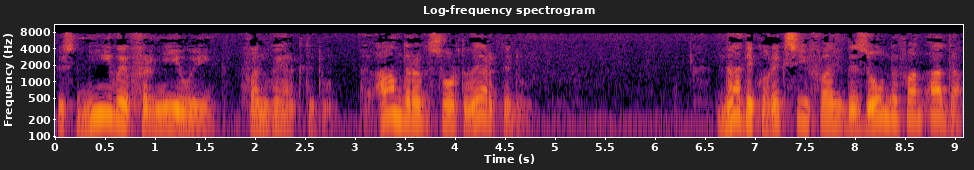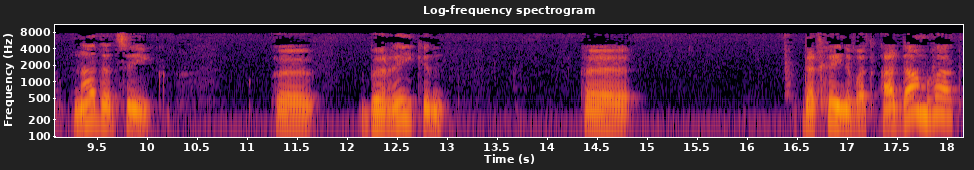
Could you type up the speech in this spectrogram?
Dus nieuwe vernieuwing van werk te doen. Een andere soort werk te doen. Na de correctie van de zonde van Adam. Nadat zij uh, bereken uh, datgene wat Adam had,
